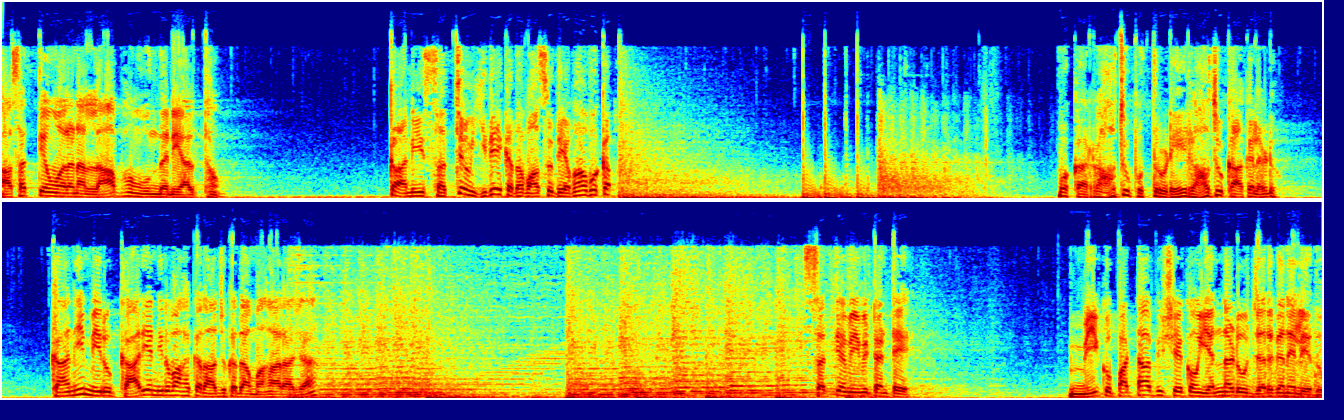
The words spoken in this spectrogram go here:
అసత్యం వలన లాభం ఉందని అర్థం. కానీ సత్యం ఇదే కదా వాసుదేవా ఒక ఒక రాజు పుత్రుడే రాజు కాగలడు. కానీ మీరు కార్యనిర్వాహక రాజు కదా మహారాజా? సత్యమేమిటంటే మీకు పట్టాభిషేకం ఎన్నడూ జరగనే లేదు.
